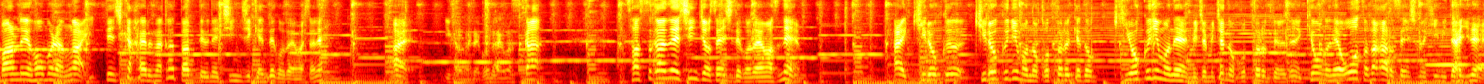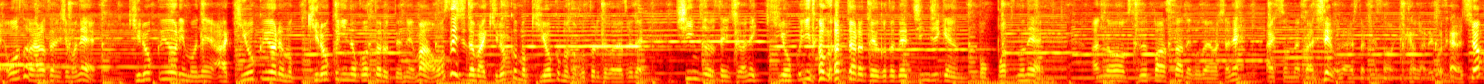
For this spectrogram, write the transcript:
満塁ホームランが1点しか入らなかったっていうね珍事件でございましたね。はい。いかがでございますか？さすがね新庄選手でございますね。はい記録記録にも残っとるけど記憶にもねめちゃめちゃ残っとるというね今日のね王貞治選手の日みたいにね王貞治選手もね記録よりもねあ記憶よりも記録に残っとるっていうねまあ王選手の場合記録も記憶も残っとるってことですけどね。新庄選手はね記憶に残っとるということで珍事件勃発のねあのスーパースターでございましたね。はいそんな感じでございました。皆さんいかがでございましょう？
